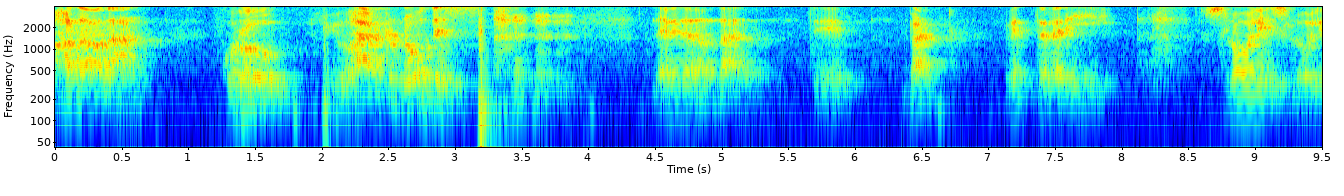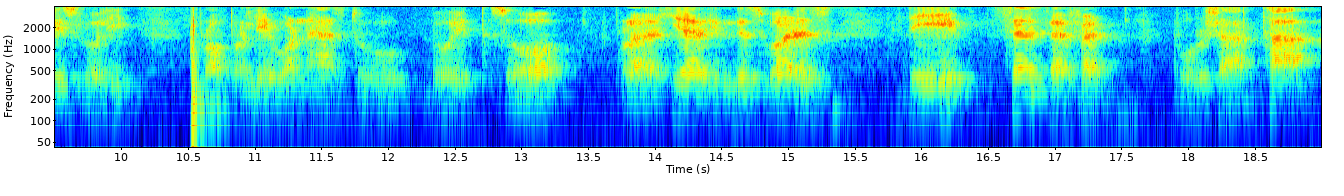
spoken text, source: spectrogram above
Mahadavadan. Guru, you have to do this. there is another. But with very slowly, slowly, slowly, properly one has to do it. So here in this verse, the self-effort, Purushartha,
